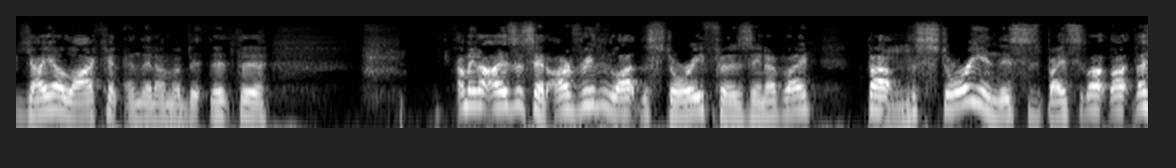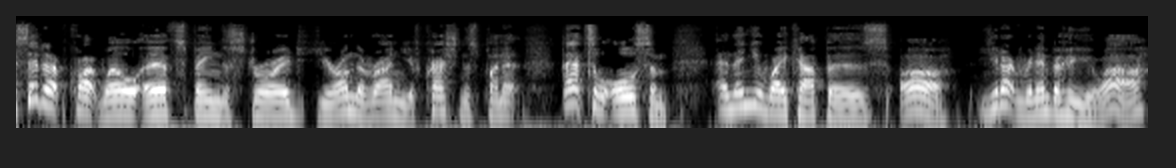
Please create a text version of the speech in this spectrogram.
yeah, I like it, and then I'm a bit the. the I mean, as I said, I've really liked the story for Xenoblade, but Mm-hmm. the story in this is basically like, like they set it up quite well. Earth's been destroyed, you're on the run, you've crashed on this planet. That's all awesome, and then you wake up as oh, you don't remember who you are.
